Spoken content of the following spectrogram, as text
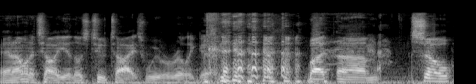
And I want to tell you, in those two ties, we were really good. but um, so.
